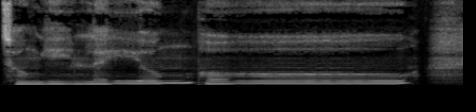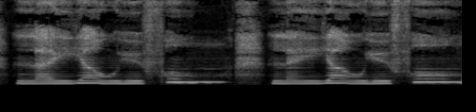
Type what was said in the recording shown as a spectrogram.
从而嚟拥抱。嚟又如风，离又如风。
